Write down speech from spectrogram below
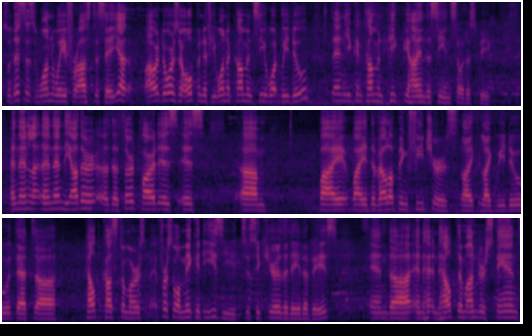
So this is one way for us to say, yeah, our doors are open. If you want to come and see what we do, then you can come and peek behind the scenes, so to speak. And then, and then the other, uh, the third part is, is um, by, by developing features like, like we do that uh, help customers, first of all, make it easy to secure the database and, uh, and, and help them understand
